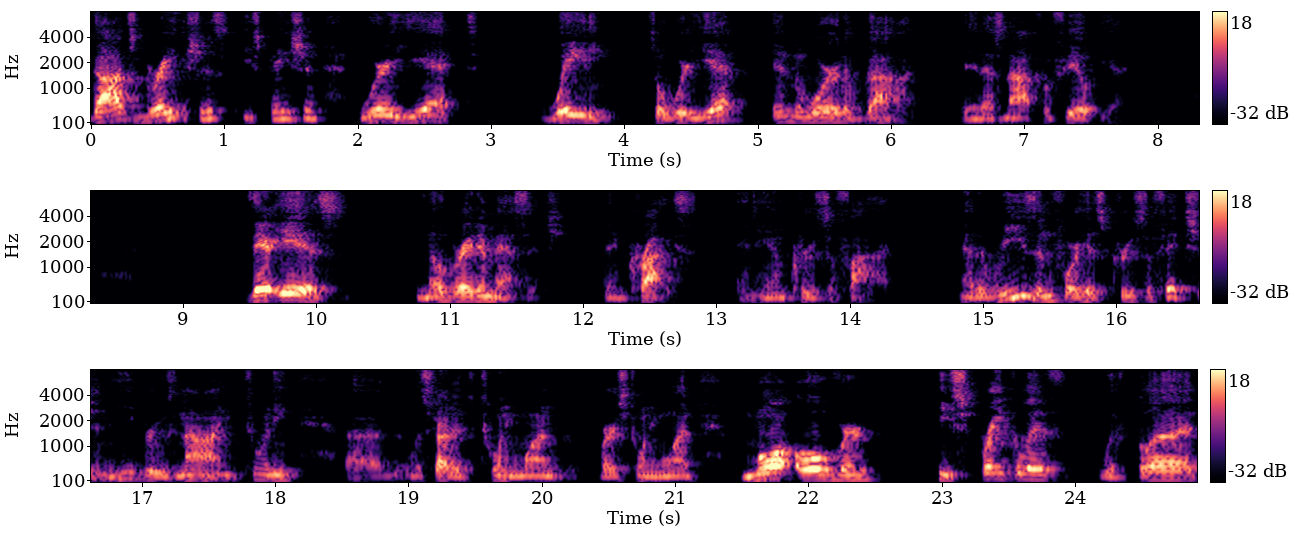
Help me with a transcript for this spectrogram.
God's gracious, He's patient, we're yet waiting. So, we're yet in the Word of God. It has not fulfilled yet. There is no greater message than Christ and Him crucified. Now, the reason for his crucifixion, Hebrews 9 20, uh, let's start at 21, verse 21. Moreover, he sprinkleth with blood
